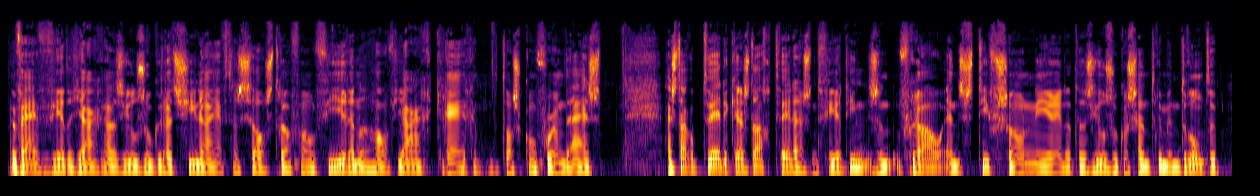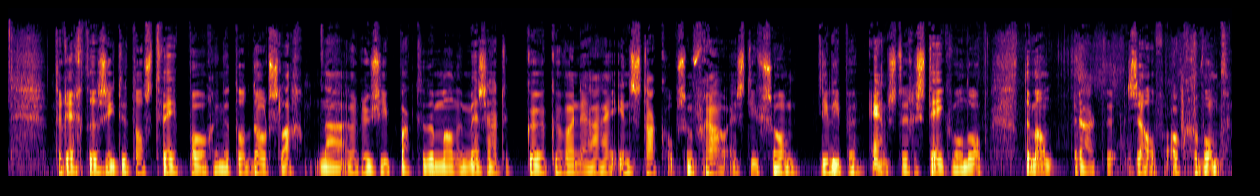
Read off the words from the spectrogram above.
Een 45-jarige asielzoeker uit China heeft een celstraf van 4,5 jaar gekregen. Dat was conform de eis. Hij stak op tweede kerstdag 2014 zijn vrouw en stiefzoon neer in het asielzoekerscentrum in Dronten. De rechter ziet dit als twee pogingen tot doodslag. Na een ruzie pakte de man een mes uit de keuken wanneer hij instak op zijn vrouw en stiefzoon. Die liepen ernstige steekwonden op. De man raakte zelf ook gewond.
